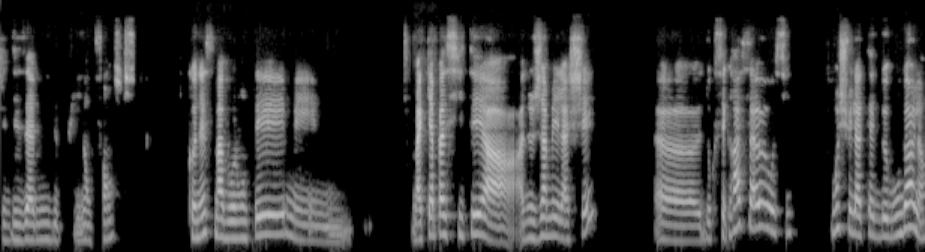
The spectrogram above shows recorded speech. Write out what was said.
J'ai des amis depuis l'enfance qui connaissent ma volonté, mais ma capacité à, à ne jamais lâcher. Euh, donc c'est grâce à eux aussi. Moi, je suis la tête de gondole.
